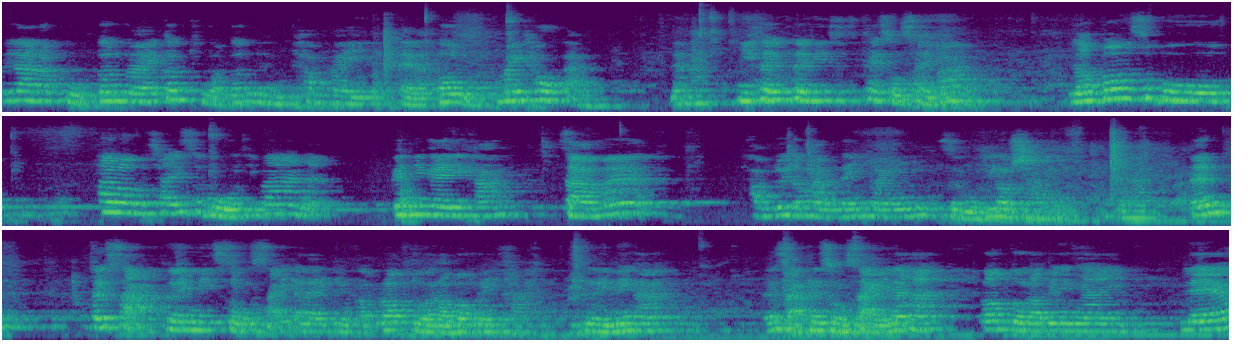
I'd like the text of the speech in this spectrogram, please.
เวลาเราปลูกต้นไม้ต้นถั่วต้นหนึ่งทำไมแต่ละต้นไม่เท่ากันนะคะมีเคยเคยมีเคยสงสัยบ้างแล้วก็สบู่ถ้าเราใช้สบู่ที่บ้านอะ เป็นยังไงคะ สามารถ ทำด้วยน้ำมันได้ไหมสบู่ที่เราใช้นะคะนั้นนักศึกษาเคยมีสงสัยอะไรเกี่ยวกับรอบตัวเราบ้างไหมคะเคยไหมคะนักศึกษาเคยสงสัยนะคะรอบตัวเราเป็นยังไง แล้ว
